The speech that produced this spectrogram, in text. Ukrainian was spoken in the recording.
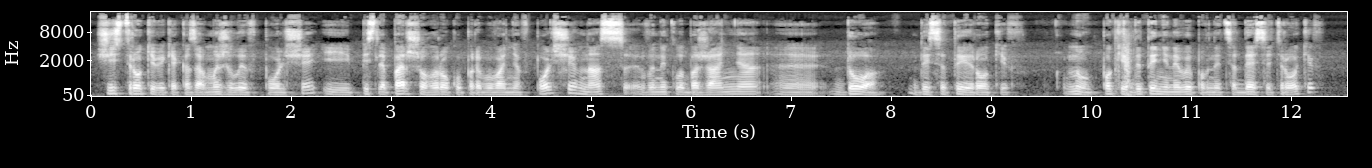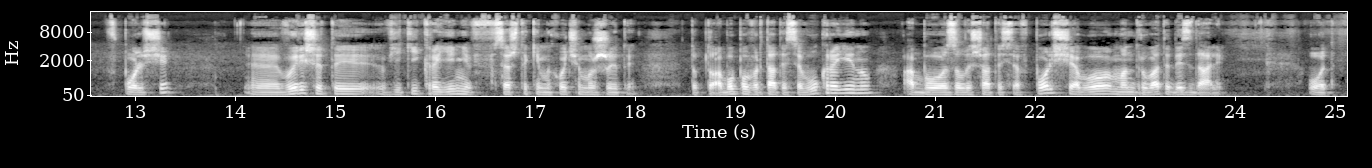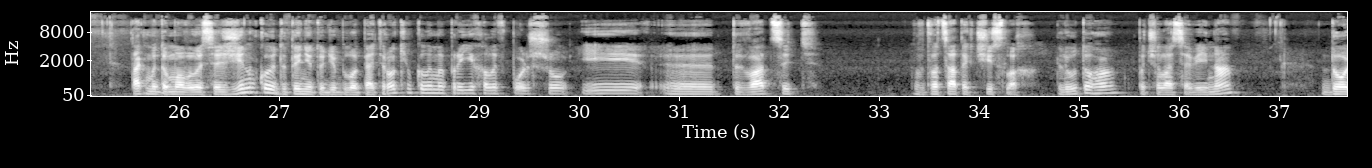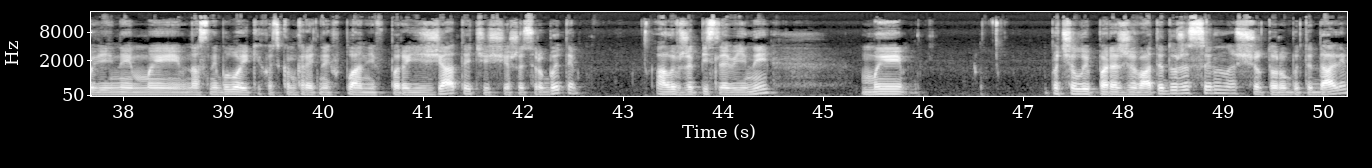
6 років, як я казав, ми жили в Польщі, і після першого року перебування в Польщі в нас виникло бажання е, до 10 років, ну, поки дитині не виповниться 10 років в Польщі, е, вирішити, в якій країні все ж таки ми хочемо жити. Тобто або повертатися в Україну, або залишатися в Польщі, або мандрувати десь далі. От. Так ми домовилися з жінкою. Дитині тоді було 5 років, коли ми приїхали в Польщу, і е, 20, в 20-х числах лютого почалася війна. До війни ми, в нас не було якихось конкретних планів переїжджати чи ще щось робити. Але вже після війни ми почали переживати дуже сильно, що то робити далі.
